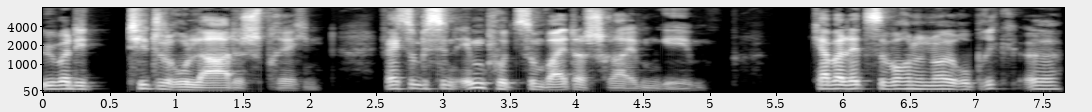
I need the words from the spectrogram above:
über die Titelroulade sprechen. Vielleicht so ein bisschen Input zum Weiterschreiben geben. Ich habe ja letzte Woche eine neue Rubrik äh,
